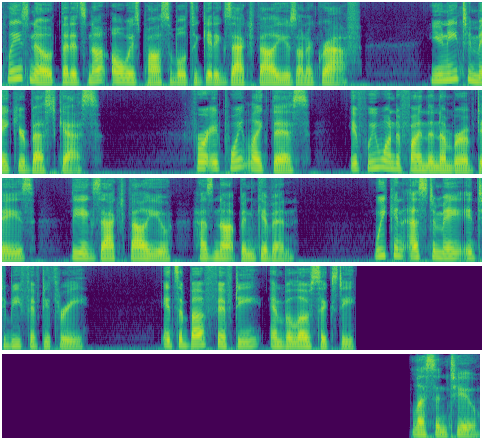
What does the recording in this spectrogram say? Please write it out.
Please note that it's not always possible to get exact values on a graph. You need to make your best guess. For a point like this, if we want to find the number of days, the exact value has not been given. We can estimate it to be 53. It's above 50 and below 60. Lesson 2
